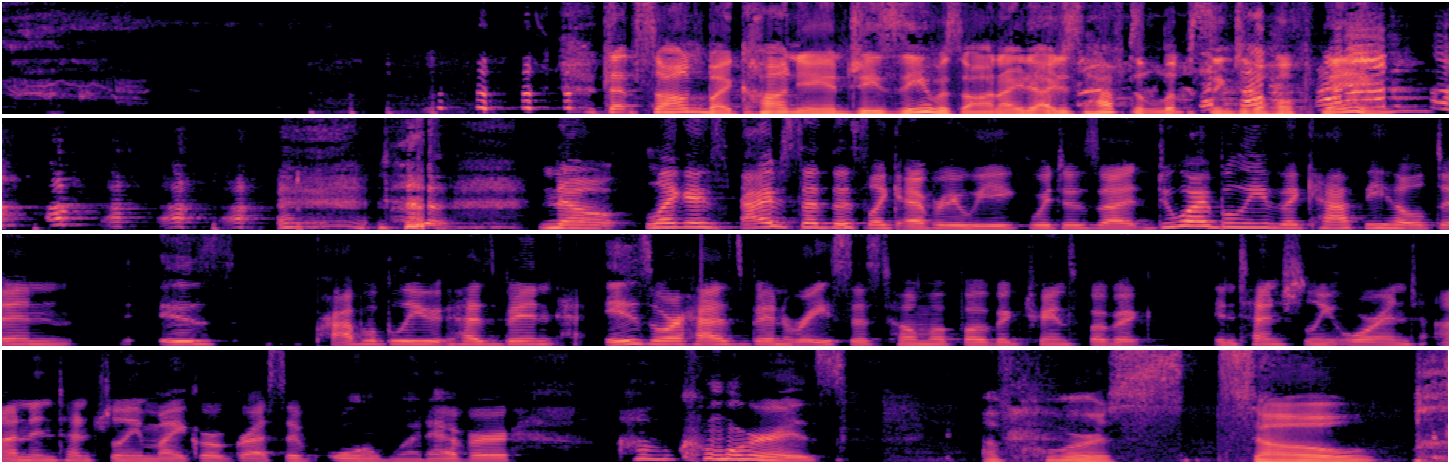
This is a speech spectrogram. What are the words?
That song by Kanye and Jay Z was on. I, I just have to lip sync to the whole thing. no, like I, I've said this like every week, which is that do I believe that Kathy Hilton is probably has been is or has been racist, homophobic, transphobic? intentionally or in- unintentionally microaggressive or whatever, of course. Of course. So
